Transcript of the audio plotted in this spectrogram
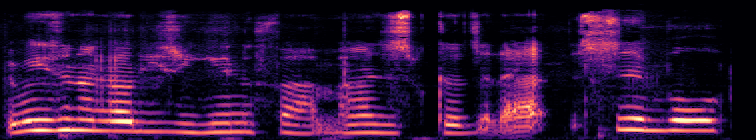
the reason I know these are Unified Minds is because of that symbol.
